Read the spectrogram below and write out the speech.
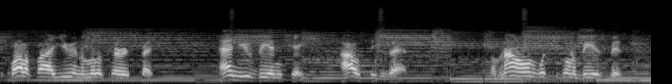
to qualify you in the military special. And you'll be in shape. I'll see to that. From now on, what you're going to be is business.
